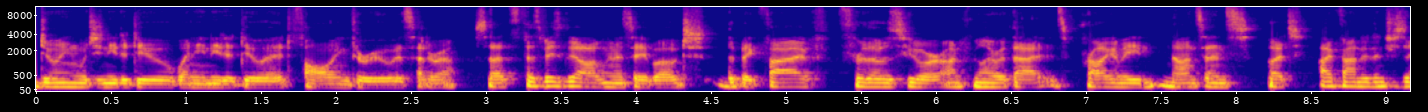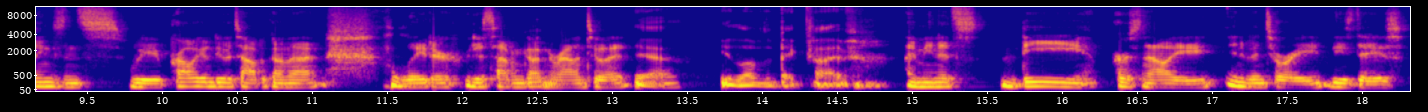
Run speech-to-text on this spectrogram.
doing what you need to do when you need to do it, following through, etc. So that's that's basically all I'm going to say about the Big Five. For those who are unfamiliar with that, it's probably going to be nonsense, but I found it interesting since we're probably going to do a topic on that later. We just haven't gotten around to it. Yeah. You love the big five. I mean, it's the personality inventory these days.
